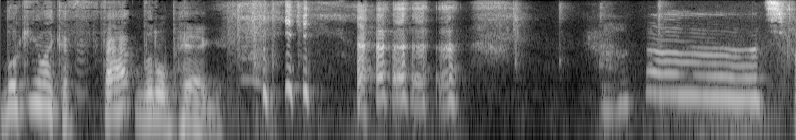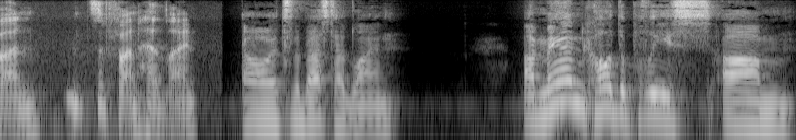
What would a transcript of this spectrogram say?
looking like a fat little pig. Uh, it's fun. It's a fun headline. Oh, it's the best headline. A man called the police, um,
